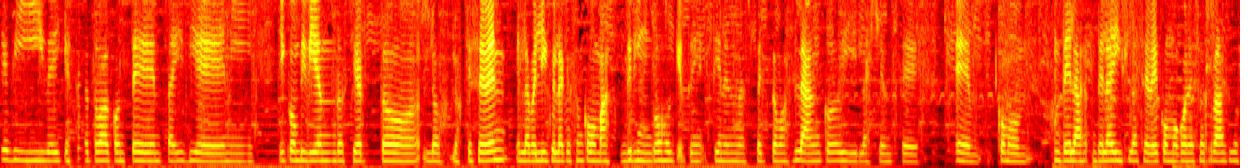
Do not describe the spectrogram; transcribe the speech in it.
que vive y que está toda contenta y bien y, y conviviendo, ¿cierto? Los, los que se ven en la película que son como más gringos o que te- tienen un aspecto más blanco y la gente eh, como de la, de la isla se ve como con esos rasgos,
